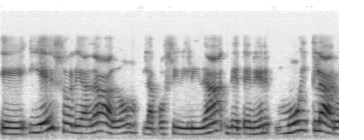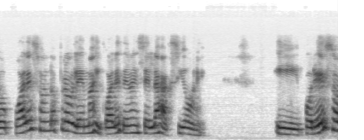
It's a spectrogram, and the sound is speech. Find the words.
Eh, y eso le ha dado la posibilidad de tener muy claro cuáles son los problemas y cuáles deben ser las acciones. Y por eso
